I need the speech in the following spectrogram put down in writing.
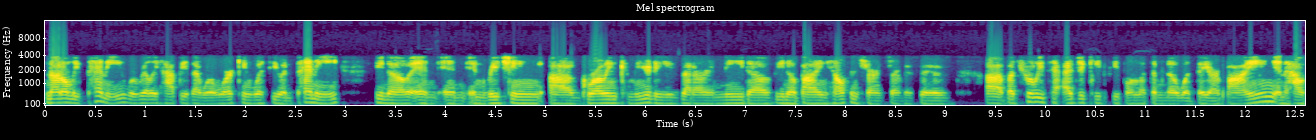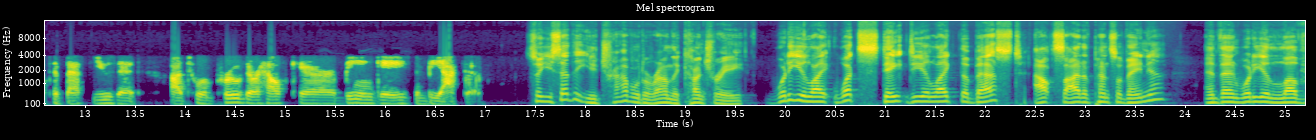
not only Pennie, we're really happy that we're working with you in Pennie, you know, in, in, in reaching uh, growing communities that are in need of, you know, buying health insurance services, uh, but truly to educate people and let them know what they are buying and how to best use it uh, to improve their health care, be engaged, and be active. So you said that you traveled around the country. What do you like? What state do you like the best outside of Pennsylvania? And then what do you love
